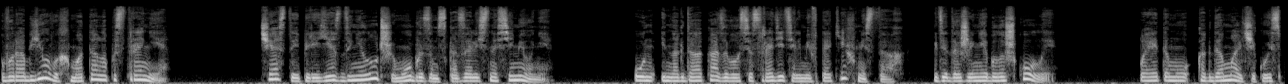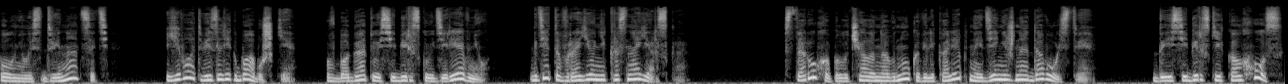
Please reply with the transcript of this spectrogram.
Воробьёвых мотало по стране. Частые переезды не лучшим образом сказались на Семёне. Он иногда оказывался с родителями в таких местах, где даже не было школы. Поэтому, когда мальчику исполнилось 12, его отвезли к бабушке, в богатую сибирскую деревню, где-то в районе Красноярска. Старуха получала на внука великолепное денежное довольствие. Да и сибирский колхоз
